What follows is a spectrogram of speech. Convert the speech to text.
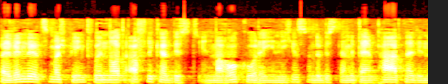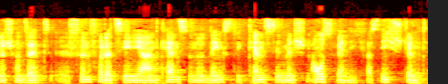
Weil wenn du jetzt zum Beispiel irgendwo in Nordafrika bist, in Marokko oder ähnliches, und du bist da mit deinem Partner, den du schon seit äh, fünf oder zehn Jahren kennst, und du denkst, du kennst den Menschen auswendig, was nicht stimmt.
